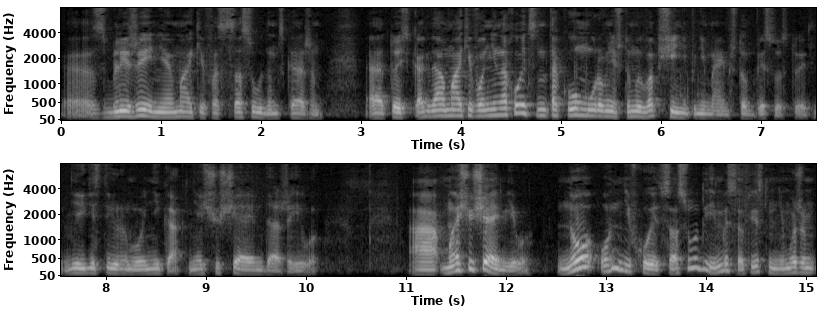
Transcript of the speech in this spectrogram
э, сближения Макифа с сосудом, скажем, Э, то есть, когда Макив, он не находится на таком уровне, что мы вообще не понимаем, что он присутствует, не регистрируем его никак, не ощущаем даже его. А мы ощущаем его, но он не входит в сосуды, и мы, соответственно, не можем,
